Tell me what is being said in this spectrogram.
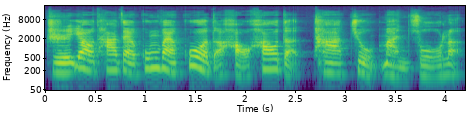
只要他在宫外过得好好的，他就满足了。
